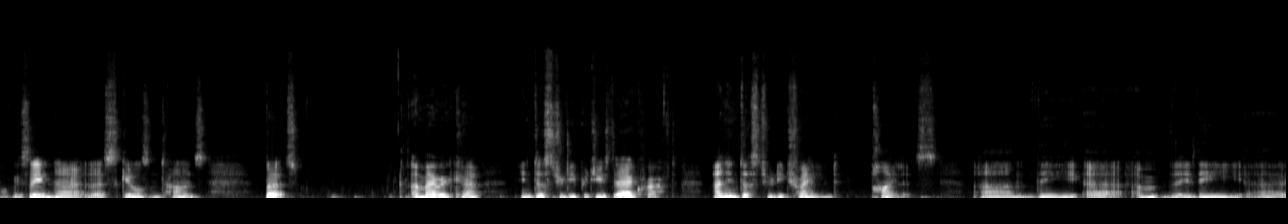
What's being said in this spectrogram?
obviously, and their, their skills and talents, but America industrially produced aircraft and industrially trained pilots. Um, the, uh, um, the the uh,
